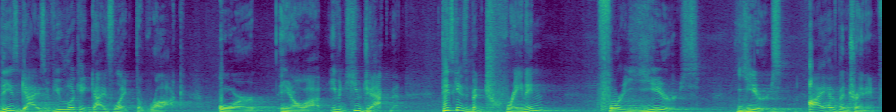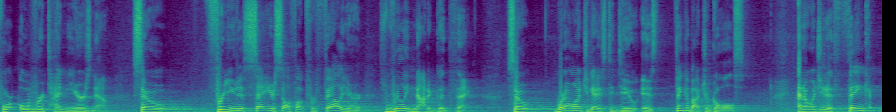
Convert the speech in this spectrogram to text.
These guys, if you look at guys like The Rock or you know uh, even Hugh Jackman, these guys have been training for years years. I have been training for over 10 years now. So for you to set yourself up for failure is really not a good thing. So what I want you guys to do is think about your goals and I want you to think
